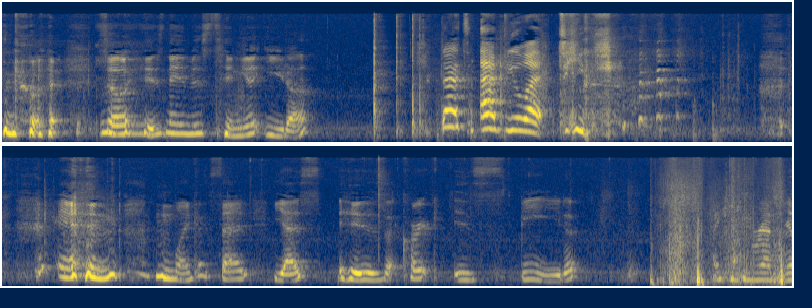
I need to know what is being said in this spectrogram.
So his name is Tenya Iida. That's epaulette teacher. And like I said, yes, his quirk is speed. Like he can run really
